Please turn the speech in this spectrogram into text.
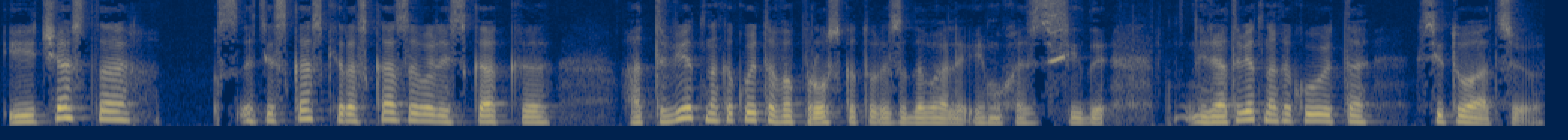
и часто эти сказки рассказывались как э, ответ на какой-то вопрос, который задавали ему хасиды, или ответ на какую-то ситуацию.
